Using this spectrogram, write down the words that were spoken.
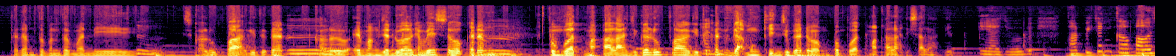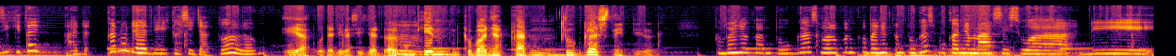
kadang teman-teman nih Hmm, suka lupa gitu kan. Hmm. kalau emang jadwalnya besok kadang hmm, pembuat makalah juga lupa gitu kan Aduh. nggak mungkin juga dong pembuat makalah disalahin iya juga tapi kan Kak Fauzi kita ada kan udah dikasih jadwal dong iya udah dikasih jadwal Hmm. mungkin kebanyakan tugas nih Dil. kebanyakan tugas walaupun kebanyakan tugas bukannya mahasiswa di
